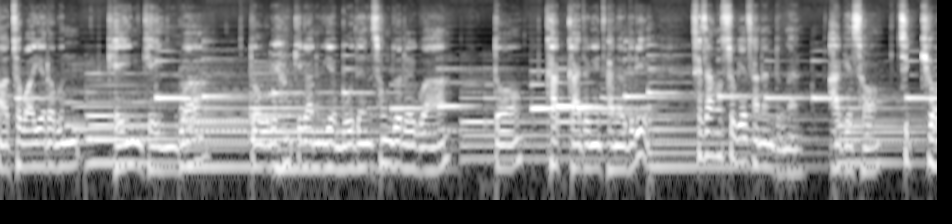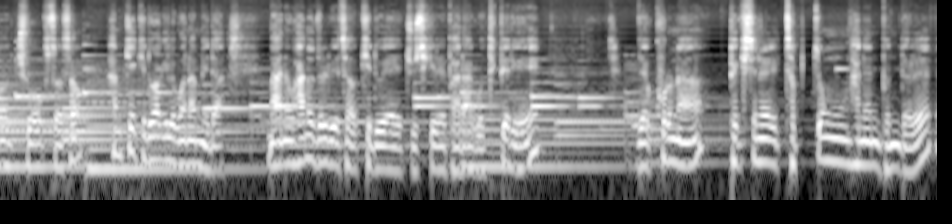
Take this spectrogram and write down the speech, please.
어, 저와 여러분 개인 개인과 또 우리 함께 가는 게 모든 성도들과 또 각 가정의 자녀들이 세상 속에 사는 동안 악에서 지켜 주옵소서 함께 기도하기를 원합니다. 많은 환우들 위해서 기도해 주시기를 바라고 특별히 이제 코로나 백신을 접종하는 분들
